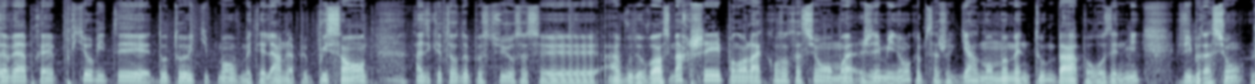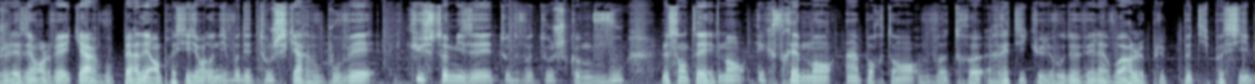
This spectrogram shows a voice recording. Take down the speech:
avez après priorité d'auto-équipement, vous mettez l'arme la plus puissante. Indicateur de posture, ça c'est à vous de voir. Marcher pendant la concentration, moi j'ai mis non, comme ça je garde mon momentum par rapport aux ennemis. Vibration, je les ai enlevés car vous perdez en précision. Au niveau des touches, car vous pouvez customiser toutes vos touches comme vous le sentez. Extrêmement important, votre réticule. Vous devez l'avoir le plus petit possible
